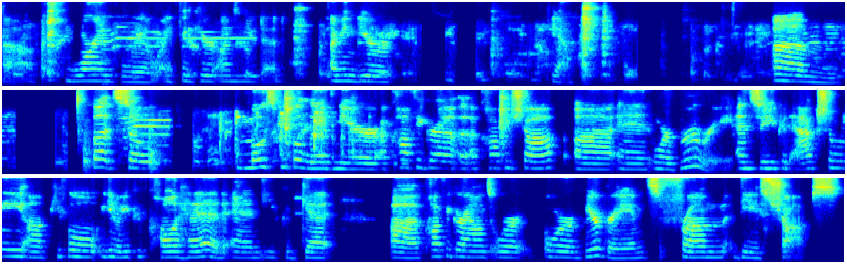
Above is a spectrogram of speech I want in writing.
uh, Warren Blue. I think you're unmuted. I mean, you're, yeah. Um, but so most people live near a coffee ground, a coffee shop, uh, and or a brewery, and so you could actually uh, people, you know, you could call ahead and you could get uh, coffee grounds or or beer grains from these shops,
